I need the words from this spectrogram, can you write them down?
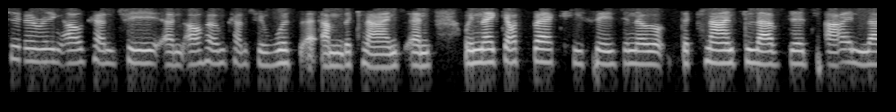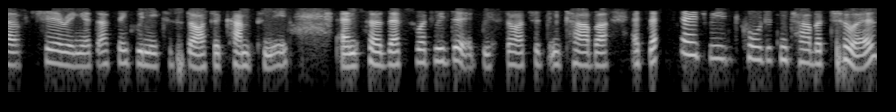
sharing our country and our home country with um, the clients. And when they got back, he says, you know, the clients loved it. I loved sharing it. I think we need to start a company. And so that's what we did. We started Intaba. At that stage, we called it Intaba Tours.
